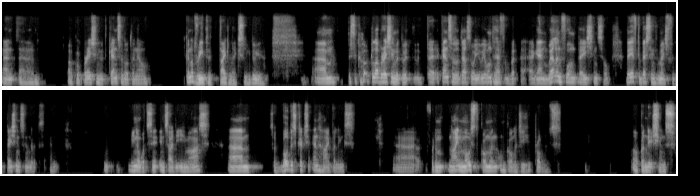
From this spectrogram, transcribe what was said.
And um, our cooperation with cancer.nl you cannot read the title actually, do you? Um, it's a co collaboration with, with, with uh, Cancer Hotel. So we, we want to have, again, well-informed patients. So they have the best information for the patients and, and we know what's inside the EMRs. Um, so both description and hyperlinks uh, for the nine most common oncology problems or conditions.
